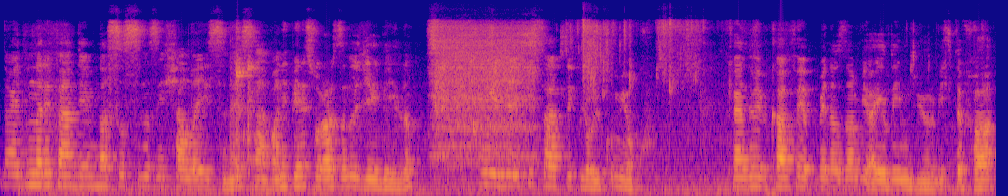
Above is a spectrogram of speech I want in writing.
Günaydınlar efendim. Nasılsınız? İnşallah iyisiniz. Ha, bana beni sorarsanız iyi değilim. Bu gece 2 saatlik bile uykum yok. Kendime bir kahve yapıp en azından bir ayılayım diyorum. İlk defa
